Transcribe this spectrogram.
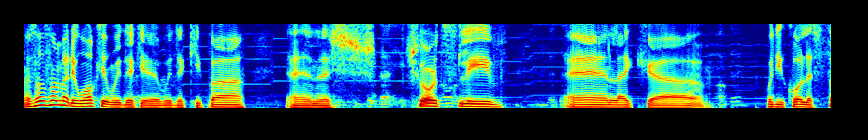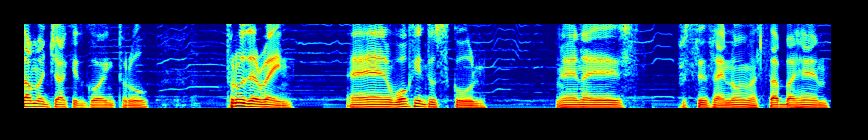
I saw somebody walking with the with the kippah and a sh- short sleeve and like uh, what do you call a summer jacket going through through the rain and walking to school. And I, since I know him, I stopped by him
